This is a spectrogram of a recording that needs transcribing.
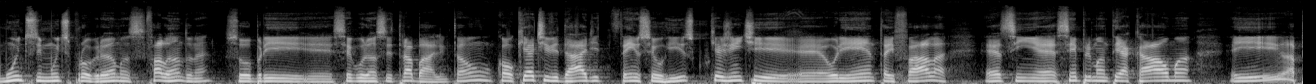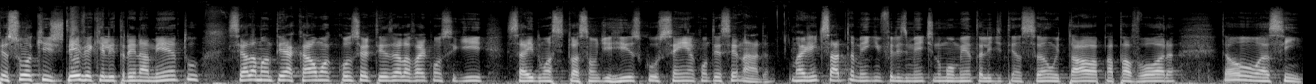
muitos e muitos programas falando né, sobre eh, segurança de trabalho. Então, qualquer atividade tem o seu risco. O que a gente eh, orienta e fala é assim, é sempre manter a calma, e a pessoa que teve aquele treinamento, se ela manter a calma, com certeza ela vai conseguir sair de uma situação de risco sem acontecer nada. Mas a gente sabe também que, infelizmente, no momento ali de tensão e tal, apavora. Então, assim,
